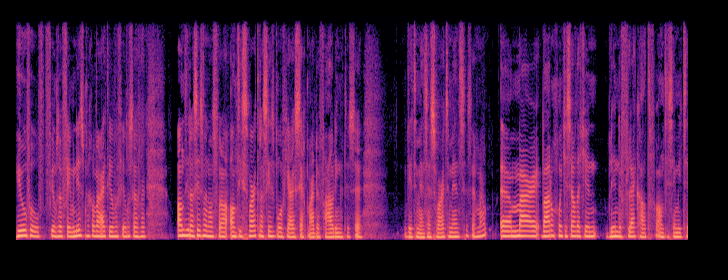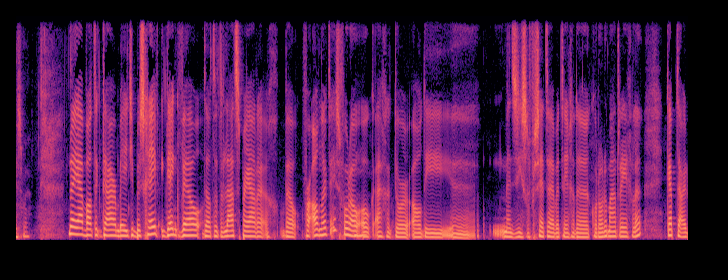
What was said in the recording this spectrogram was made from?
heel veel films over feminisme gemaakt, heel veel films over antiracisme. En was vooral anti-zwart racisme, of juist zeg maar de verhoudingen tussen witte mensen en zwarte mensen, zeg maar. Uh, maar waarom vond je zelf dat je een blinde vlek had voor antisemitisme? Nou ja, wat ik daar een beetje beschreef. Ik denk wel dat het de laatste paar jaren wel veranderd is. Vooral mm. ook eigenlijk door al die uh, mensen die zich verzet hebben tegen de coronamaatregelen. Ik heb daar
